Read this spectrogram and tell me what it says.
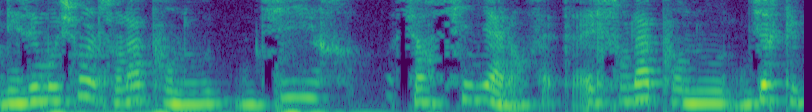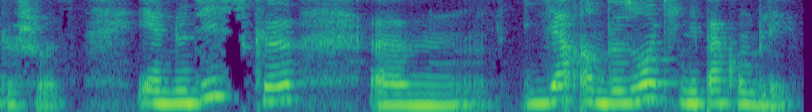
les émotions, elles sont là pour nous dire, c'est un signal en fait, elles sont là pour nous dire quelque chose. Et elles nous disent que il y a un besoin qui n'est pas comblé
